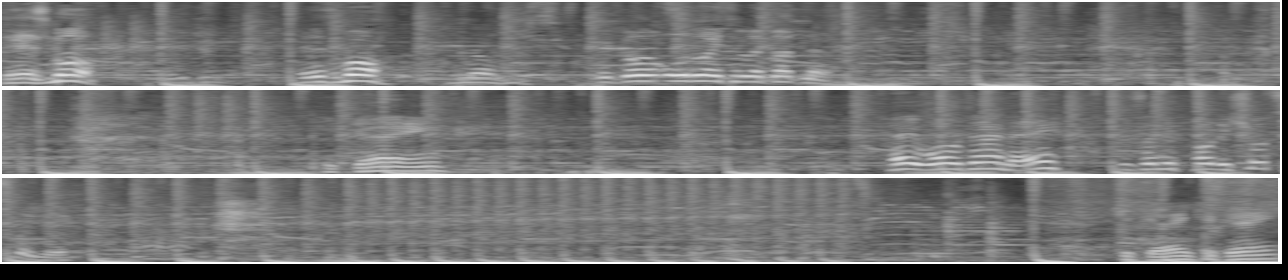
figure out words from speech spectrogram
There's more. There's more. No, we go all the way to Lagutno. Keep going. Hey, well done, eh? There's only probably shorts for you. Going, keep going.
